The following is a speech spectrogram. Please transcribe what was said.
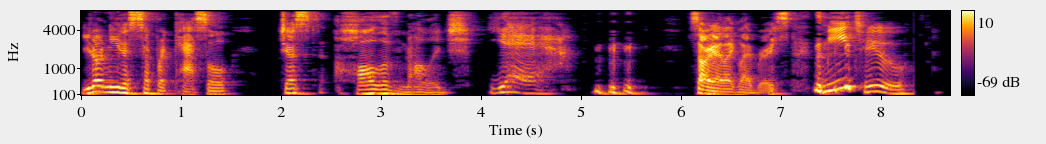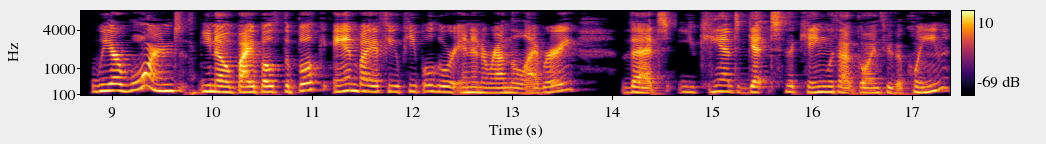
You don't need a separate castle, just a hall of knowledge. Yeah. Sorry, I like libraries. Me too. We are warned, you know, by both the book and by a few people who are in and around the library that you can't get to the king without going through the queen.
